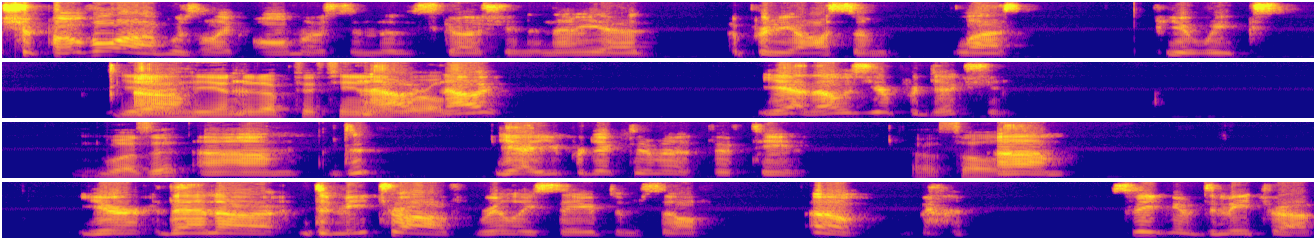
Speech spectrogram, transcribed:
Shapovalov was like almost in the discussion, and then he had a pretty awesome last few weeks. Yeah, Um, he ended up 15 now, in the world. now, yeah, that was your prediction. Was it? Um, di- yeah, you predicted him at 15. Oh, solid. Um, you're then uh, Dimitrov really saved himself. Oh, speaking of Dimitrov,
